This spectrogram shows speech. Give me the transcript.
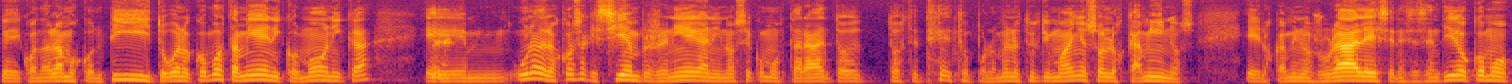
eh, cuando hablamos con Tito, bueno, con vos también y con Mónica, eh, una de las cosas que siempre reniegan, y no sé cómo estará todo, todo este texto, por lo menos este último año, son los caminos, eh, los caminos rurales, en ese sentido, ¿cómo,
